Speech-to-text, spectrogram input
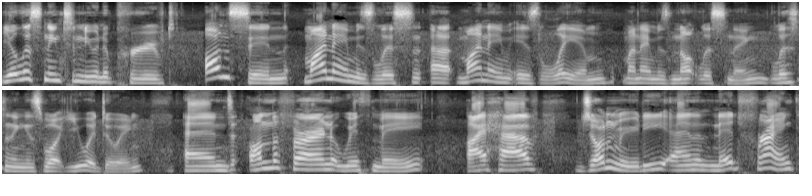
You're listening to New and Approved on SYN. My name is listen. Uh, my name is Liam. My name is not listening. Listening is what you are doing. And on the phone with me, I have Jon Moody and Ned Franc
